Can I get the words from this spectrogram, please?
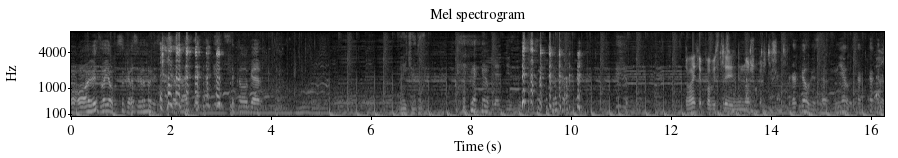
О, вы вдвоем, сука, развернулись. сука, угар. ну и чё тут? Блядь, пиздец. Давайте побыстрее немножко. Как Элвис, да? Не Элвис, как, как это?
